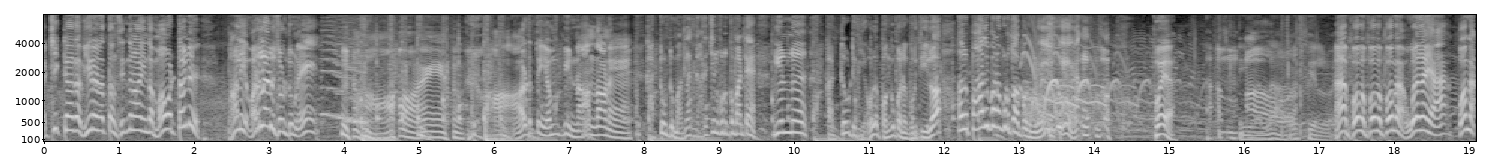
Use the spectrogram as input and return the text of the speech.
கட்சிக்காக வீரரத்தம் சிந்தனா இந்த மாவட்டம்னு நாளைய வரலாறு சொல்லட்டும்னே அடுத்த எம்பி நான் தானே கட் அவுட் மாதிரிலாம் கரைச்சல் கொடுக்க மாட்டேன். என்ன? கட் அவுட்டுக்கு எவ்வளவு பங்கு பணம் கொடுத்தீங்களோ அதுல பாதி பணம் கொடுத்தா போதுமே. போயா? போங்க போங்க போங்க. உங்களதாயா போங்க.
